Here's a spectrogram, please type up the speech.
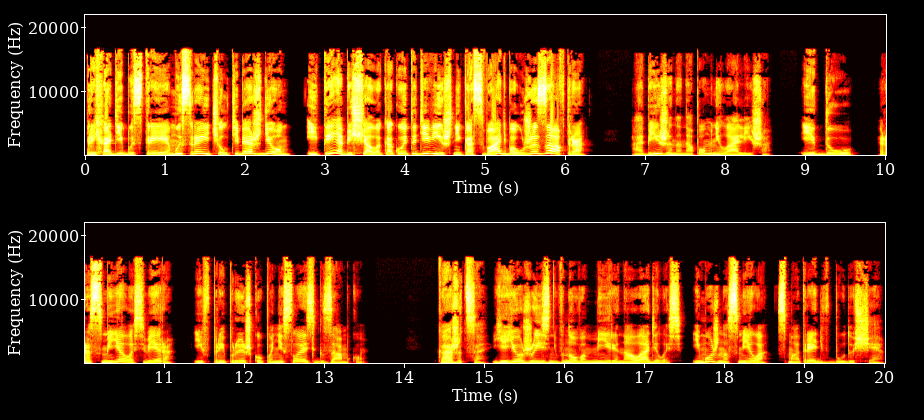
«Приходи быстрее, мы с Рэйчел тебя ждем!» И ты обещала какой-то девишник, а свадьба уже завтра!» Обиженно напомнила Алиша. «Иду!» — рассмеялась Вера и в припрыжку понеслась к замку. Кажется, ее жизнь в новом мире наладилась, и можно смело смотреть в будущее.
